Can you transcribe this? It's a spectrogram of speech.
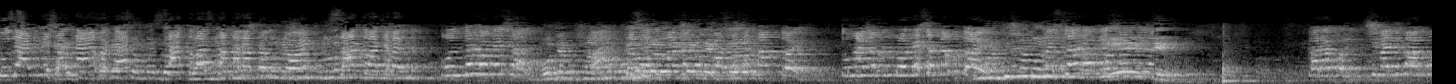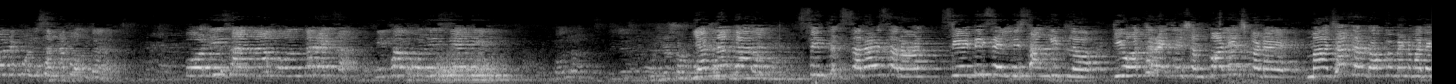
तुझं ऍडमिशन नाही होत सात वाजता मला बोलतोय सात वाजेपर्यंत कोणतं डोनेशन हो, त्या शाळेत डोनेशन मागतोय तू माझ्याकडून डोनेशन मागतोय म्हणतीस ना donation? कसलं ए, donation? ए. करा पोलीस शिवाजी बागोने पोलिसांना फोन करा पोलिसांना फोन करायचा इथं पोलीस येतील यांना काल सिद्ध- सरळ सरळ सीएटी सेलनी सांगितलं की ऑथरायझेशन कॉलेजकडे माझ्या जर डॉक्युमेंटमध्ये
